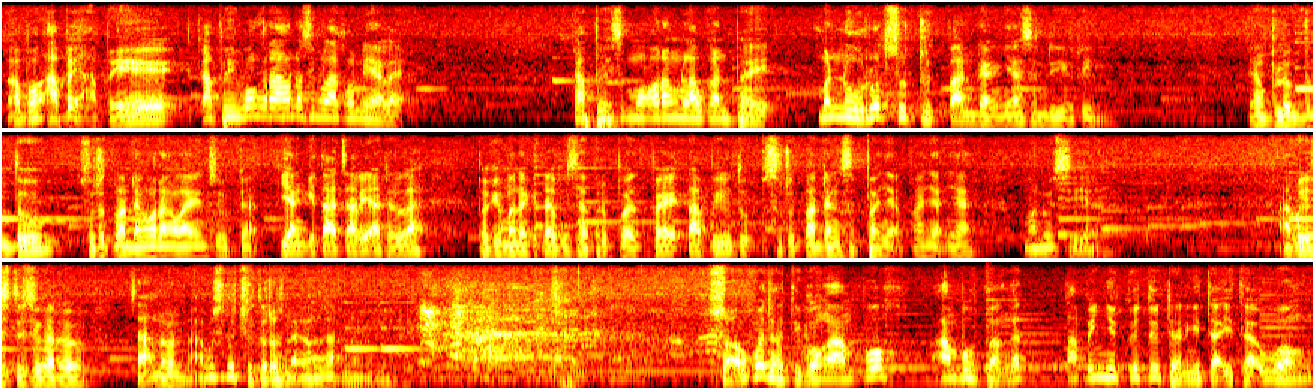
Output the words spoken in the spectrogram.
Apa ape kabeh wong ora ono sing nglakoni elek. Kabeh semua orang melakukan baik menurut sudut pandangnya sendiri. Yang belum tentu sudut pandang orang lain juga. Yang kita cari adalah bagaimana kita bisa berbuat baik tapi untuk sudut pandang sebanyak-banyaknya manusia aku ya setuju karo Cak Nun aku setuju terus nek karo Cak Nun so aku dadi wong ampuh ampuh banget tapi nyekutu dan ngidak-idak uang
